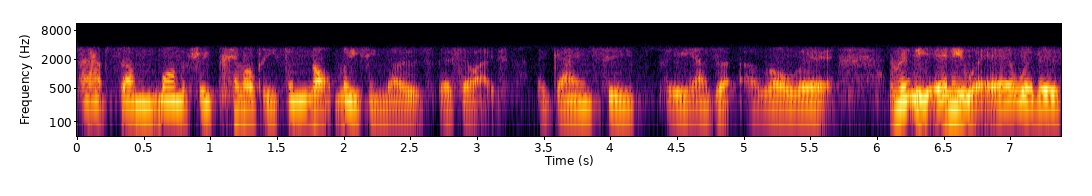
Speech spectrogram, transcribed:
perhaps some monetary penalty for not meeting those SLAs. Again, CEP has a, a role there. And really anywhere where there's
